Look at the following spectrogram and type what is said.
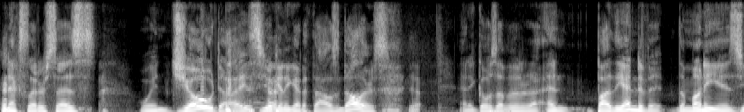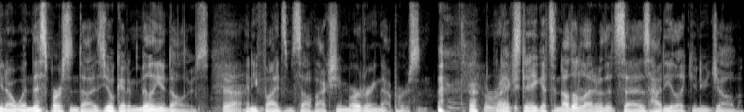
Next letter says, "When Joe dies, you're gonna get a thousand dollars." Yeah. And it goes up, and by the end of it, the money is, you know, when this person dies, you'll get a million dollars. Yeah. And he finds himself actually murdering that person. The next day, he gets another letter that says, "How do you like your new job?"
